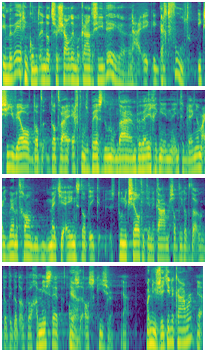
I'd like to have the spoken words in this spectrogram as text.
in beweging komt... en dat sociaal-democratische idee eh, Nou, ik, ik, echt voelt. ik zie wel dat, dat wij echt ons best doen om daar een beweging in, in te brengen. Maar ik ben het gewoon met je eens dat ik, toen ik zelf niet in de Kamer zat, dat ik dat ook, dat, ik dat ook wel gemist heb als, Ja. als kiezer. Ja. Maar nu zit je in de Kamer. Ja.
